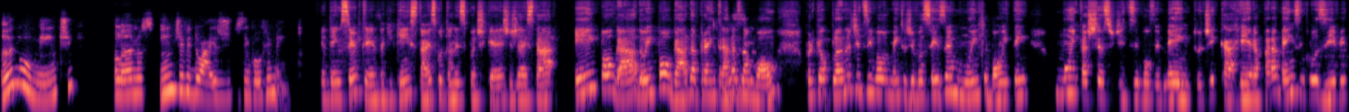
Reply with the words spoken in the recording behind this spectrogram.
anualmente planos individuais de desenvolvimento. Eu tenho certeza que quem está escutando esse podcast já está empolgado ou empolgada para entrar na Zambon, porque o plano de desenvolvimento de vocês é muito bom e tem muita chance de desenvolvimento, de carreira. Parabéns, inclusive,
